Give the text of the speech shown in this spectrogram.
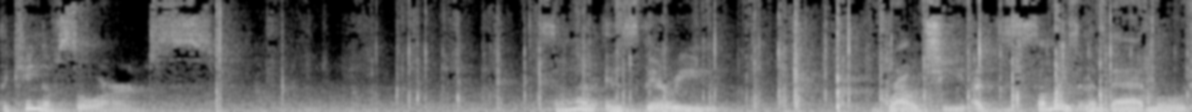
The King of Swords. Someone is very grouchy. Somebody's in a bad mood.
